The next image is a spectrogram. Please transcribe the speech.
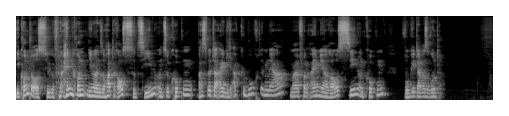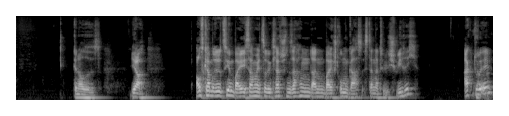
die Kontoauszüge von allen Konten, die man so hat, rauszuziehen und zu gucken, was wird da eigentlich abgebucht im Jahr, mal von einem Jahr rausziehen und gucken, wo geht da was runter. Genau so ist es. Ja. Ausgaben reduzieren bei, ich sag mal jetzt so den klassischen Sachen, dann bei Strom und Gas ist dann natürlich schwierig. Aktuell.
